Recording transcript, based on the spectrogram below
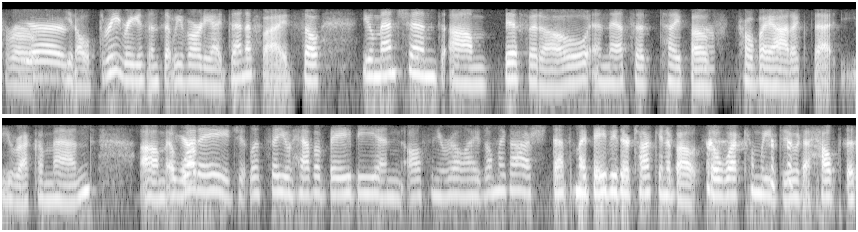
for Yes. you know, three reasons that we've already identified. So you mentioned um, Bifido, and that's a type of probiotic that you recommend. Um, at Yep. what age? Let's say you have a baby, and all of a sudden you realize, oh my gosh, that's my baby they're talking about. So what can we do to help this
